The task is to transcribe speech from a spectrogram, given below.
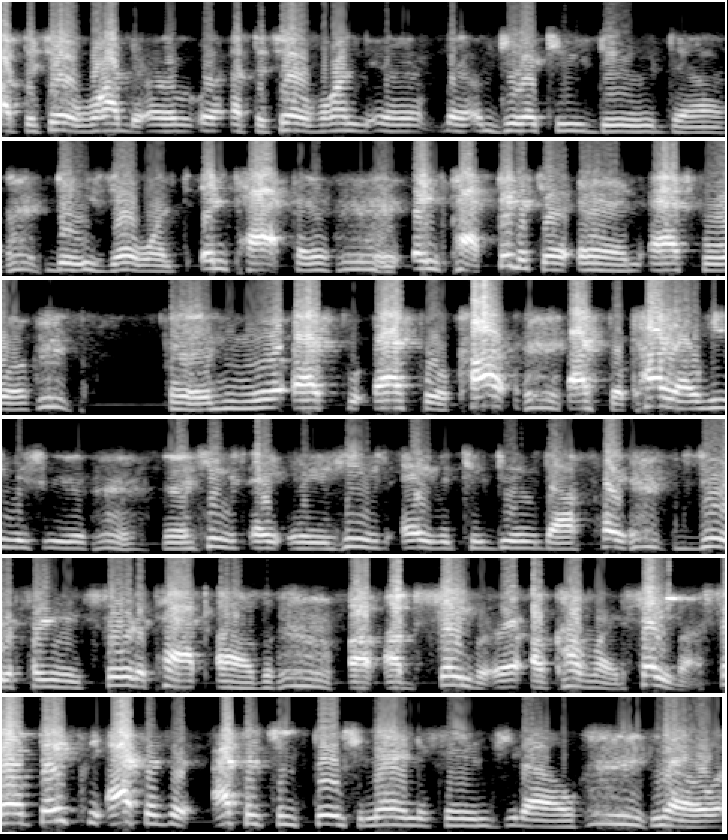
of the zero one uh, of the zero one uh, gear to do the do zero one impact uh, impact finisher and ask for uh, as for as for Ky- as for Kyle, he was uh, uh, he was a, uh, he was able to do the do the flaming sword attack of uh, of Saber uh, of Conrad Saber. So basically, after the after some through shenanigans, you know, you know,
